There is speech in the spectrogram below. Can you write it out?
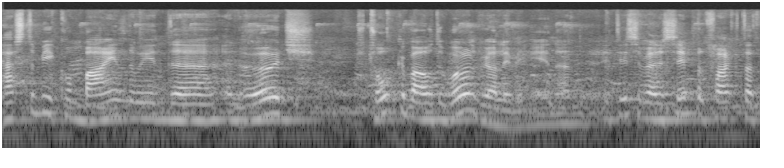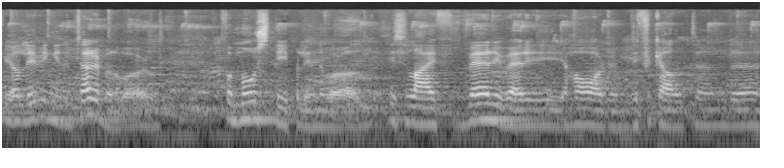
has to be combined with uh, an urge to talk about the world we are living in, and it is a very simple fact that we are living in a terrible world. For most people in the world, is life very, very hard and difficult and. Uh,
